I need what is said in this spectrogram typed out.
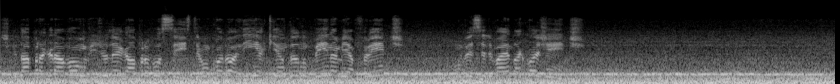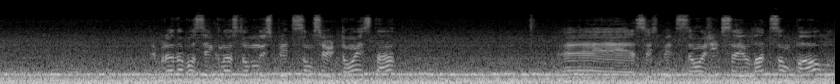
Acho que dá pra gravar um vídeo legal pra vocês Tem um Corolinha aqui andando bem na minha frente ver se ele vai andar com a gente. Lembrando a você que nós estamos no Expedição Sertões, tá? É, essa expedição a gente saiu lá de São Paulo.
